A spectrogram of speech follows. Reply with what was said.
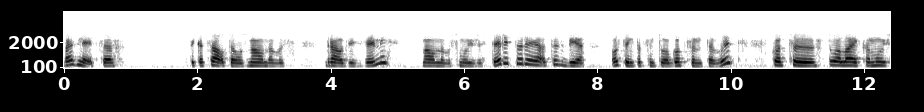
baznīca tika celta uz Malnavas draudzes zemes, Malnavas muižas teritorijā. Tas bija 18. gadsimta vids, kad uh, to laika muiš,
